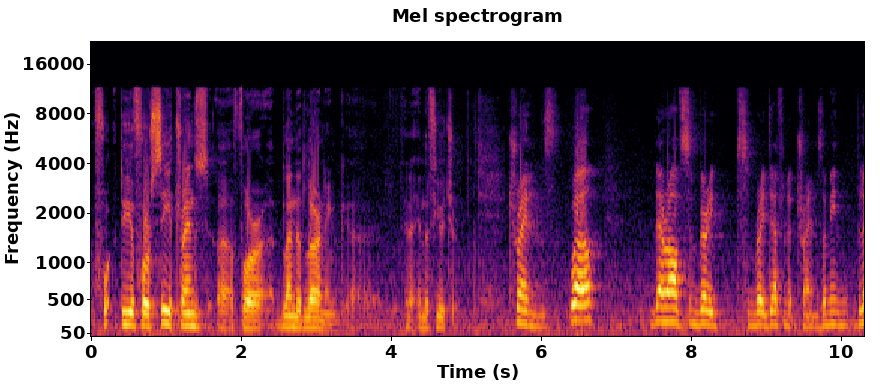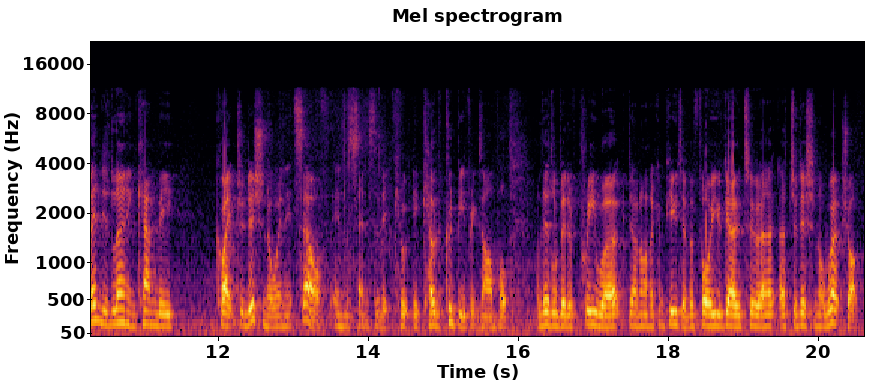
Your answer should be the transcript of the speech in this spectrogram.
for, do you foresee trends uh, for blended learning uh, in, the future? Trends. Well, there are some very, some very definite trends. I mean, blended learning can be quite traditional in itself, in the sense that it, co it co could be, for example, a little bit of pre-work done on a computer before you go to a, a, traditional workshop.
